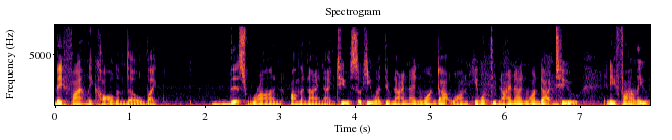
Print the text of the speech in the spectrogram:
they finally called him though, like this run on the 992. So he went through 991.1, he went through 991.2, and he finally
